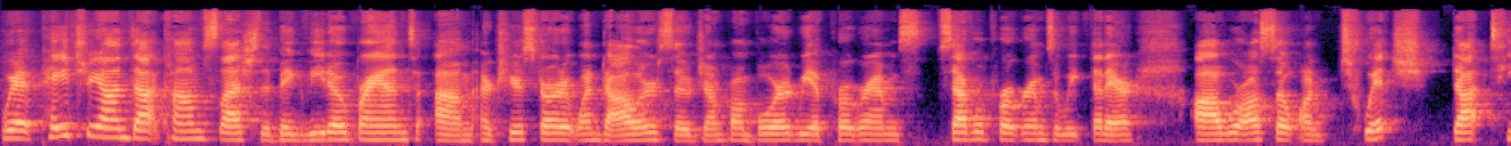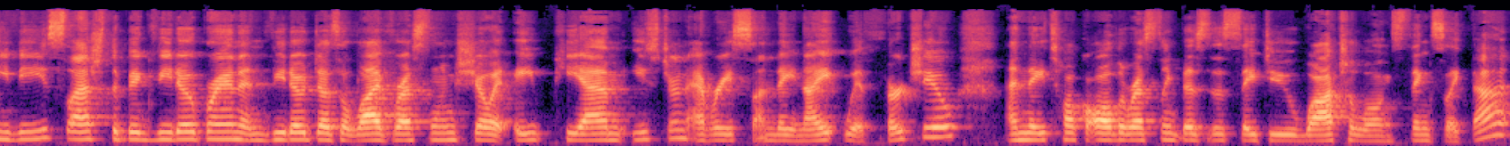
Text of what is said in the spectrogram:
We're at patreon.com slash the big Vito brand. Um, our tiers start at $1. So jump on board. We have programs, several programs a week that air. Uh, we're also on twitch.tv slash the big Vito brand. And Vito does a live wrestling show at 8 p.m. Eastern every Sunday night with Virtue. And they talk all the wrestling business. They do watch alongs, things like that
